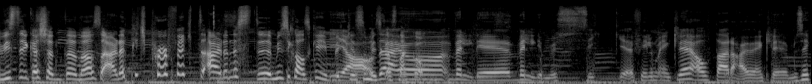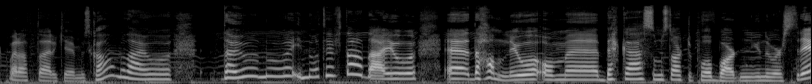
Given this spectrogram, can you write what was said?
hvis dere ikke har skjønt det ennå, så er det Pitch Perfect er det neste musikalske øyeblikket Ja, som vi skal snakke om. Det er jo veldig, veldig musikkfilm, egentlig. Alt der er jo egentlig musikk, bare at det er ikke musikal. Men det er jo, det er jo noe innovativt, da. Det, jo, eh, det handler jo om eh, Becca som starter på Barden University,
